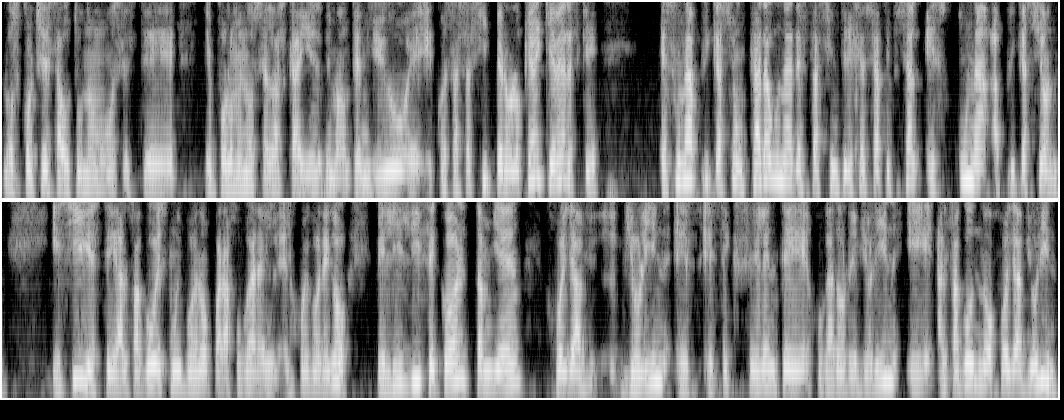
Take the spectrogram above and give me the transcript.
los coches autónomos, este, eh, por lo menos en las calles de Mountain View, eh, y cosas así, pero lo que hay que ver es que es una aplicación, cada una de estas inteligencias artificiales es una aplicación. Y sí, este AlphaGo es muy bueno para jugar el, juego de Go. El Lise Cole también juega violín, es, es excelente jugador de violín. Eh, AlphaGo no juega violín.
